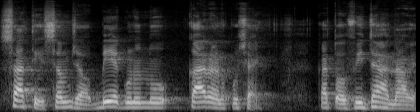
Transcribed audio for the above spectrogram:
સાથી, સમજાવો. બે ગુણનું કારણ પૂછાય. કાં તો વિધાન આવે.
